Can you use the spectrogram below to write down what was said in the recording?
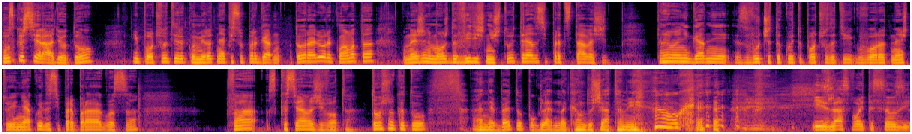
Пускаш си радиото и почва да ти рекламират някакви супер гадни. То радиорекламата, понеже не можеш да видиш нищо и трябва да си представяш. И там има едни гадни звучета, които почват да ти говорят нещо и някой да си преправя гласа. Това скъсява живота. Точно като а, небето погледна към душата ми. Ох, И изля своите сълзи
